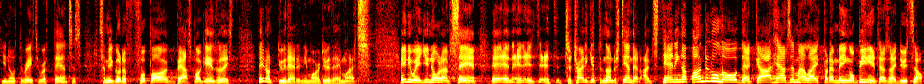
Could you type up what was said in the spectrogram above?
you know what the raise the roof dance is? Some of you go to football, basketball games where they, they don't do that anymore, do they much? Anyway, you know what I'm saying. And, and it, it, to try to get them to understand that I'm standing up under the load that God has in my life, but I'm being obedient as I do so.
